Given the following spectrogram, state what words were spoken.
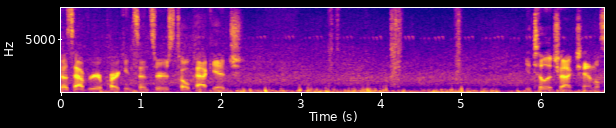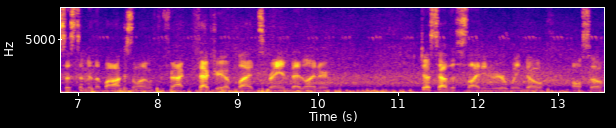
Does have rear parking sensors, tow package, Utilitrack channel system in the box along with the factory applied spray and bed liner. Does have the sliding rear window also.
